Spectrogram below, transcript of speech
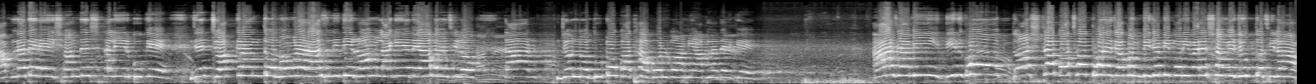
আপনাদের এই সন্দেশখালির বুকে যে চক্রান্ত নোংরা রাজনীতির রং লাগিয়ে দেওয়া হয়েছিল তার জন্য দুটো কথা বলব আমি আপনাদেরকে। দীর্ঘ দশটা বছর ধরে যখন বিজেপি পরিবারের সঙ্গে যুক্ত ছিলাম,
